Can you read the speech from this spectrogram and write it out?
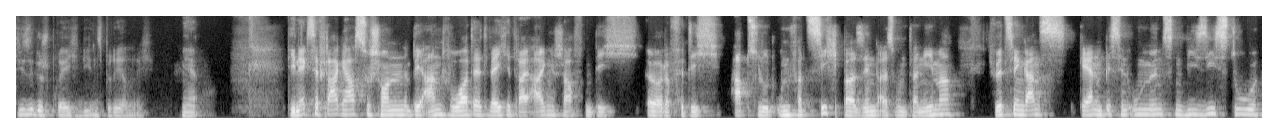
diese Gespräche, die inspirieren mich. Ja. Die nächste Frage hast du schon beantwortet, welche drei Eigenschaften dich äh, oder für dich absolut unverzichtbar sind als Unternehmer. Ich würde es ganz gern ein bisschen ummünzen. Wie siehst du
